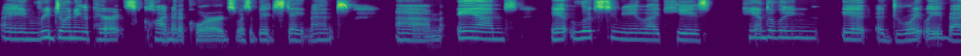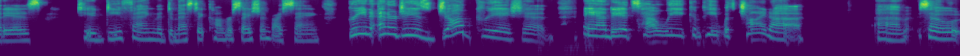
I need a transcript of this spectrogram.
I mean, rejoining the Paris Climate Accords was a big statement. Um, and it looks to me like he's handling it adroitly. That is, to defang the domestic conversation by saying green energy is job creation and it's how we compete with China. Um, so,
